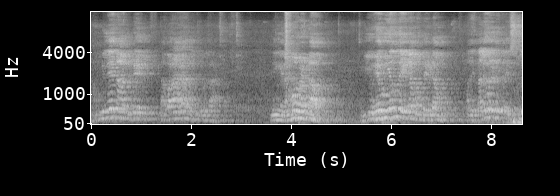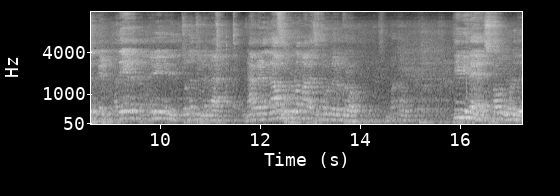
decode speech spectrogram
நம்மளே நாலு பேர் தவறாக அதை சொல்கிறார். நீங்கள் நம்ப வேண்டாம். மிக உயர்ந்த இடம் அந்த இடம். அதை தலைவரிடத்தில் சொல்லுங்கள். அதே இடத்தில் சொல்ல சொல்லுகிறார். நாங்கள் எல்லாம் ஊர்வலமாக சென்று கொண்டிருக்கிறோம். டிவியில் ஸ்டோன் ஓடுது.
